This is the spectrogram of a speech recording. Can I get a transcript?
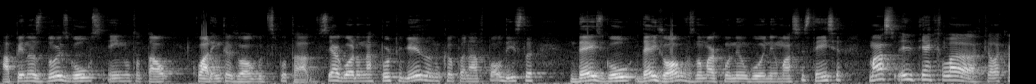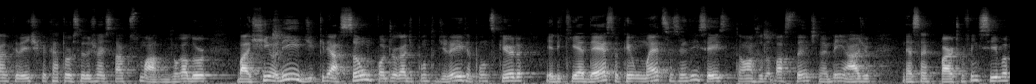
apenas dois gols em no total 40 jogos disputados. E agora na Portuguesa, no Campeonato Paulista, 10, gol, 10 jogos, não marcou nenhum gol e nenhuma assistência, mas ele tem aquela, aquela característica que a torcida já está acostumada. Um jogador baixinho ali, de criação, pode jogar de ponta direita, ponta esquerda, ele que é destro, tem 1,66m, então ajuda bastante, né, bem ágil nessa parte ofensiva.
